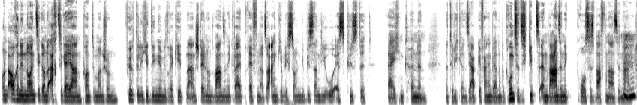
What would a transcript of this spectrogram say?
Und auch in den 90er und 80er Jahren konnte man schon fürchterliche Dinge mit Raketen anstellen und wahnsinnig weit treffen. Also angeblich sollen die bis an die US-Küste reichen können. Natürlich können sie abgefangen werden, aber grundsätzlich gibt es ein wahnsinnig großes Waffenarsenal. Mhm.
